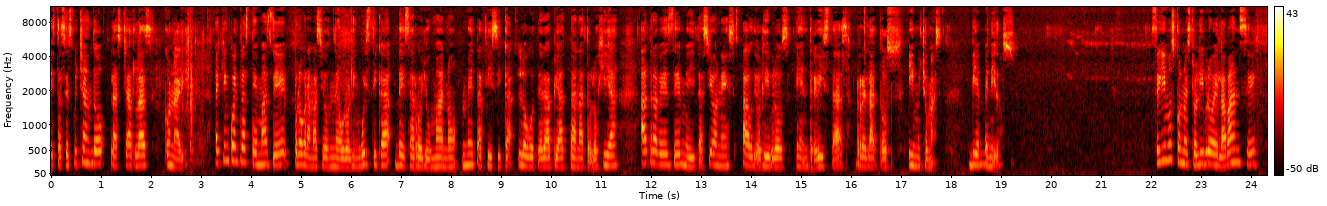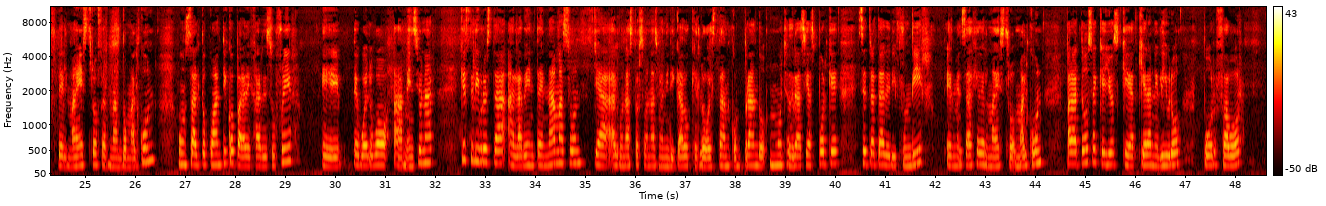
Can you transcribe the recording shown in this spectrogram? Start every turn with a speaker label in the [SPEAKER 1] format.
[SPEAKER 1] Estás escuchando las charlas con Ari. Aquí encuentras temas de programación neurolingüística, desarrollo humano, metafísica, logoterapia, tanatología, a través de meditaciones, audiolibros, entrevistas, relatos y mucho más. Bienvenidos. Seguimos con nuestro libro El avance del maestro Fernando Malcún, un salto cuántico para dejar de sufrir. Eh, te vuelvo a mencionar que este libro está a la venta en Amazon. Ya algunas personas me han indicado que lo están comprando. Muchas gracias porque se trata de difundir el mensaje del maestro Malcún para todos aquellos que adquieran el libro. Por favor,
